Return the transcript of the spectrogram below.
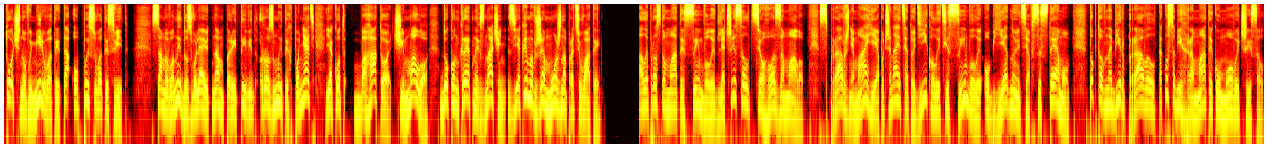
точно вимірювати та описувати світ. Саме вони дозволяють нам перейти від розмитих понять, як от багато чи мало, до конкретних значень, з якими вже можна працювати. Але просто мати символи для чисел цього замало. Справжня магія починається тоді, коли ці символи об'єднуються в систему, тобто в набір правил, таку собі граматику мови чисел.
